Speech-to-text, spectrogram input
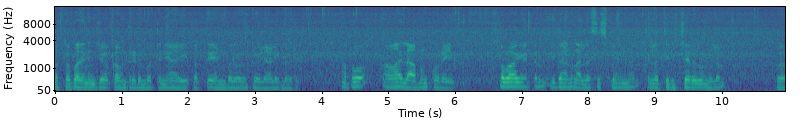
പത്തോ പതിനഞ്ചോ കൗണ്ടർ ഇടുമ്പോൾ തന്നെ ആയി പത്ത് എൺപതോളം തൊഴിലാളികൾ വരും. അപ്പോൾ ആ ലാഭം കുറയും. സ്വാഭാവികമായിട്ടും ഇതാണ് നല്ല സിസ്റ്റം എന്ന് ഉള്ള തിരിച്ചറിവ് മൂലം ഇപ്പോൾ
